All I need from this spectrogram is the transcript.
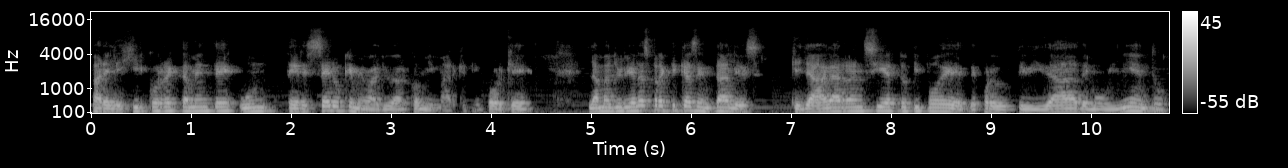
para elegir correctamente un tercero que me va a ayudar con mi marketing, porque la mayoría de las prácticas dentales que ya agarran cierto tipo de, productividad, de movimiento,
